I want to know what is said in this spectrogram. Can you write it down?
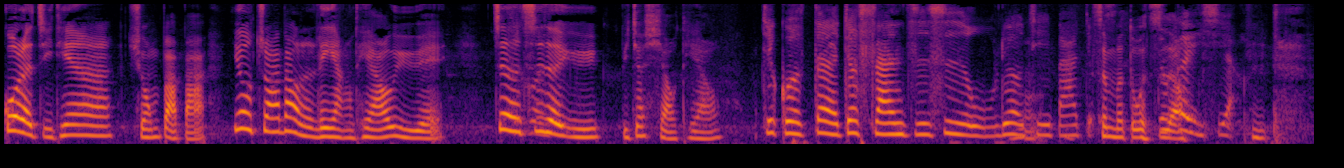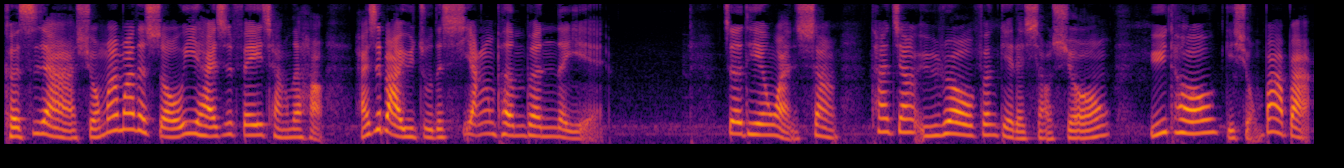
过了几天啊，熊爸爸又抓到了两条鱼，哎，这次的鱼。比较小条，结果再来就三只、四五六七八九，这么多只哦，更小。嗯，可是啊，熊妈妈的手艺还是非常的好，还是把鱼煮的香喷喷的耶。这天晚上，他将鱼肉分给了小熊，鱼头给熊爸爸，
